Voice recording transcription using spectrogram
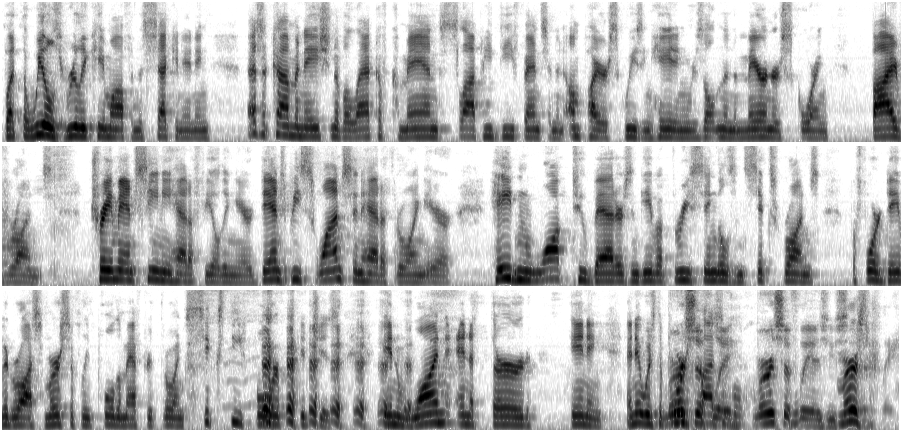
but the wheels really came off in the second inning. That's a combination of a lack of command, sloppy defense, and an umpire squeezing Hayden, resulting in the Mariners scoring five runs. Trey Mancini had a fielding error. Dansby Swanson had a throwing error. Hayden walked two batters and gave up three singles and six runs. before David Ross mercifully pulled him after throwing 64 pitches in one and a third inning. And it was the mercifully, possible, mercifully, as you mercifully, said.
